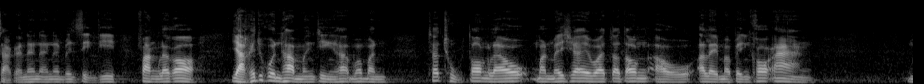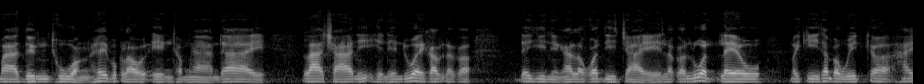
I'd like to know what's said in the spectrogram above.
สรรคอันนั้นอันนั้นเป็นสิ่งที่ฟังแล้วก็อยากให้ทุกคนทำจริงๆครับว่ามันถ้าถูกต้องแล้วมันไม่ใช่ว่าจะต้องเอาอะไรมาเป็นข้ออ้าง มาดึงถ่วงให้พวกเราเองทำงานได้ล่าช้านี้เห็นเห็นด้วยครับ แล้วก็ได้ยินอย่างนั้นเราก็ดีใจ แล้วก็รวดเร็วเมื่อกี้ท่านประวิทย์ก็ให้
